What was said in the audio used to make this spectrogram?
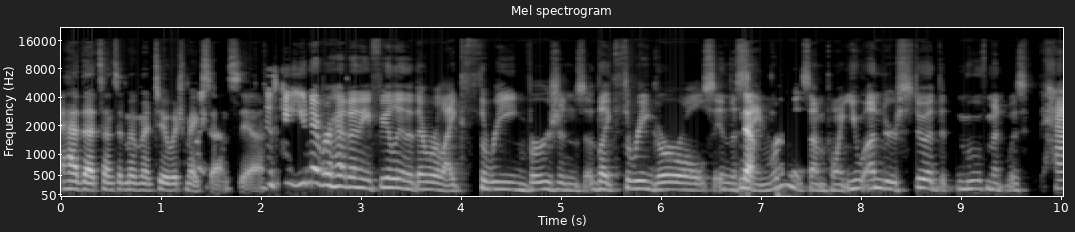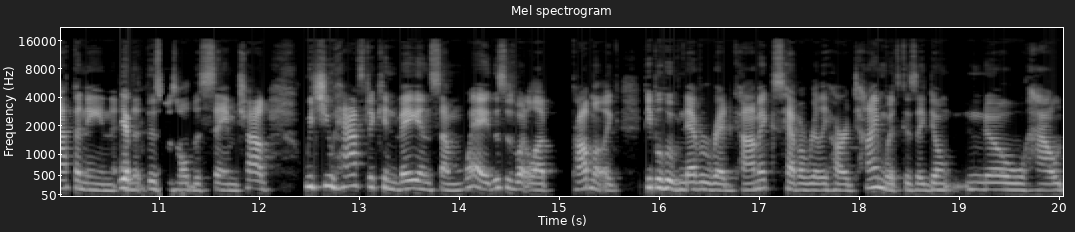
have that sense of movement too, which makes sense. Yeah. Because you never had any feeling that there were like three versions, like three girls in the No. same room at some point. You understood that movement was happening Yep. and that this was all the same child, which you have to convey in some way. This is what a lot of problem like people who've never read comics have a really hard time with because they don't know how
